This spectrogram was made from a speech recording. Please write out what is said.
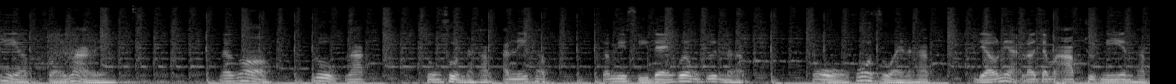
นี่ครับสวยมากเลยครับแล้วก็รูปลักษณ์สูงสุดนะครับ อันนี้ครับจะมีสีแดงเพิ่มขึ้นนะครับ โอ้โหโคตรสวยนะครับ เดี๋ยวเนี่ยเราจะมาอัพชุดนี้กันครับ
